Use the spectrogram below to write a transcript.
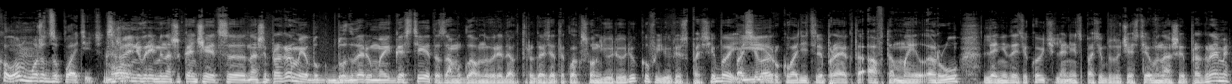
приехал, он может заплатить. К сожалению, время наше кончается нашей программы. Я бл- благодарю моих гостей. Это зам главного редактора газеты «Клаксон» Юрий Урюков. Юрий, спасибо. Спасибо. И руководителя проекта «Автомейл.ру» Леонид Этикович. Леонид, спасибо за участие в нашей программе.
